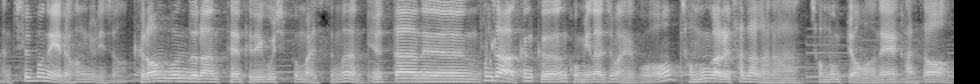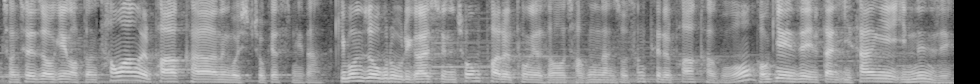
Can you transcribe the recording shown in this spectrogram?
한 7분의 1의 확률이죠. 그런 분들한테 드리고 싶은 말씀은 일단은 혼자 끙끙 고민하지 말고 전문가를 찾아가라. 전문 병원에 가서 전체적인 어떤 상황을 파악하는 것이 좋겠습니다. 기본적으로 우리가 할 수 있는 초음파를 통해서 자궁난소 상태를 파악하고 거기에 이제 일단 이상이 있는지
